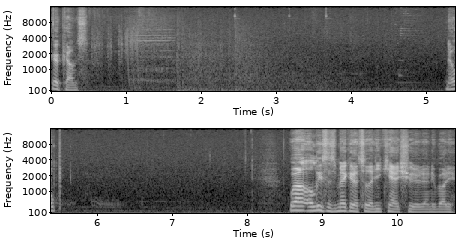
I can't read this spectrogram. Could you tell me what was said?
Here it comes. Nope. Well, at least it's making it so that he can't shoot at anybody.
